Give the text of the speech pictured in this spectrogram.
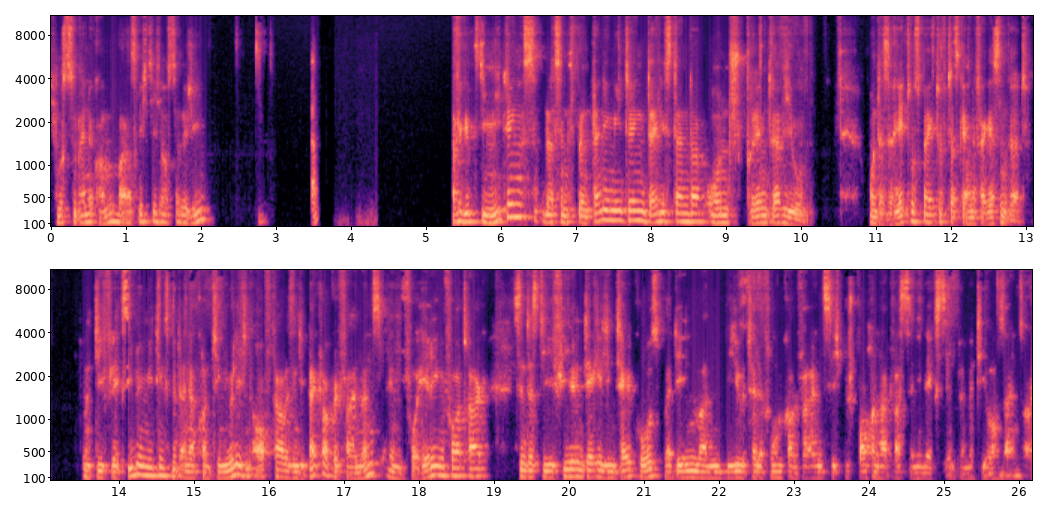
Ich muss zum Ende kommen. War das richtig aus der Regie? Dafür gibt es die Meetings. Das sind Sprint Planning Meeting, Daily Stand-Up und Sprint Review. Und das Retrospective, das gerne vergessen wird. Und die flexiblen Meetings mit einer kontinuierlichen Aufgabe sind die Backlog Refinements. Im vorherigen Vortrag sind es die vielen täglichen Telcos, bei denen man Videotelefonkonferenz sich besprochen hat, was denn die nächste Implementierung sein soll.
